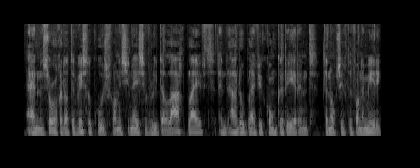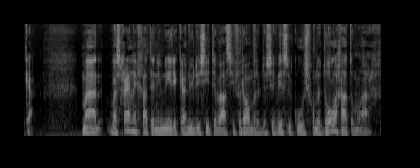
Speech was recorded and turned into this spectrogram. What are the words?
En zorgen dat de wisselkoers van de Chinese valuta laag blijft. En daardoor blijf je concurrerend ten opzichte van Amerika. Maar waarschijnlijk gaat in Amerika nu de situatie veranderen. Dus de wisselkoers van de dollar gaat omlaag.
